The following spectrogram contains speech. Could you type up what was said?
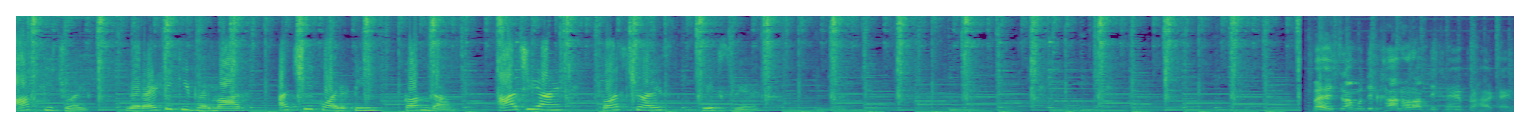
आपकी चॉइस वैरायटी की भरमार, अच्छी क्वालिटी कम दाम. आज ही आए फ़र्स्ट चॉइस किड्स वेयर मैं इस्लामुद्दीन खान और आप देख रहे हैं प्रहार टाइम।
